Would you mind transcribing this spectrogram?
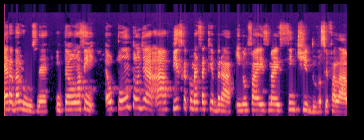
a da luz, né? Então, assim, é o ponto onde a, a, física começa a quebrar e não faz mais sentido você falar.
